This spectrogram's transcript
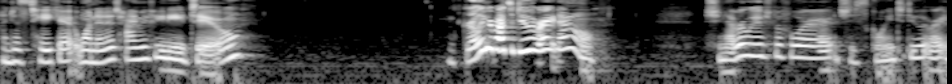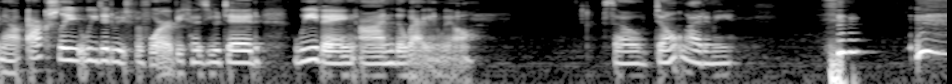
And just take it one at a time if you need to. Girl, you're about to do it right now. She never weaved before. She's going to do it right now. Actually, we did weave before because you did weaving on the wagon wheel. So don't lie to me.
